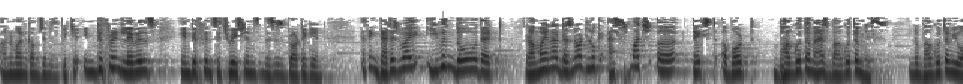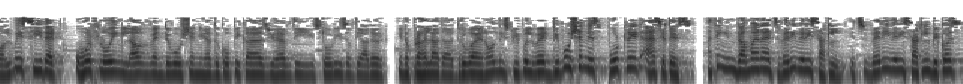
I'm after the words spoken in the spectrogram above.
Hanuman comes into the picture. In different levels, in different situations, this is brought again. I think that is why even though that Ramayana does not look as much a text about Bhagavatam as Bhagavatam is. You know, Bhagavatam, you always see that overflowing love and devotion. You have the Gopikas, you have the stories of the other, you know, Prahalada, Dhruva and all these people where devotion is portrayed as it is. I think in Ramayana it's very, very subtle. It's very, very subtle because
